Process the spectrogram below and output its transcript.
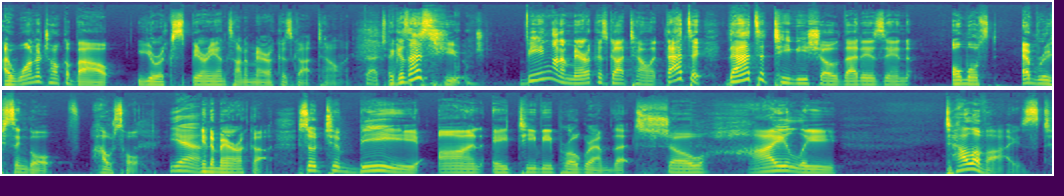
I want to talk about your experience on America's Got Talent. Gotcha. Because that's huge. Being on America's Got Talent, that's a that's a TV show that is in almost every single household yeah in America. So to be on a TV program that's so highly televised,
